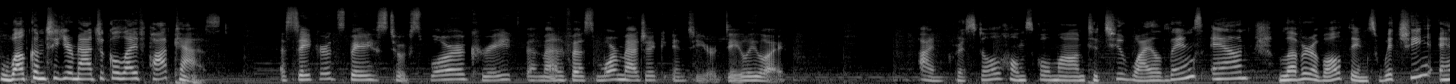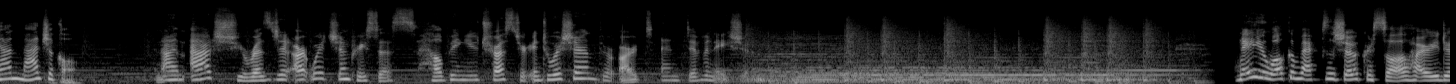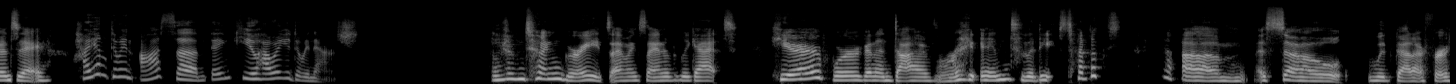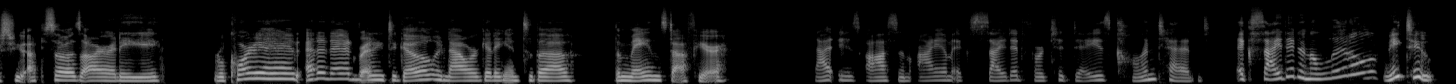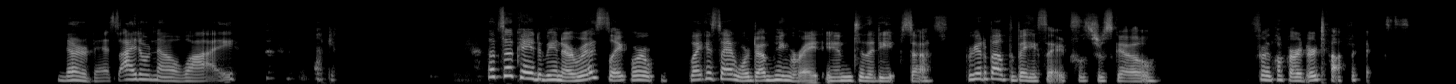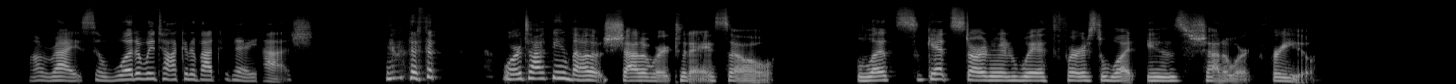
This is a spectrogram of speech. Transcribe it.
Welcome to your Magical Life podcast, a sacred space to explore, create, and manifest more magic into your daily life. I'm Crystal, homeschool mom to two wildlings and lover of all things witchy and magical. And I'm Ash, your resident art witch and priestess, helping you trust your intuition through art and divination. Hey, welcome back to the show, Crystal. How are you doing today? I am doing awesome. Thank you. How are you doing, Ash? I'm doing great. I'm excited we got here. We're gonna dive right into the deep stuff. um, so we've got our first few episodes already recorded, edited, ready to go, and now we're getting into the the main stuff here. That is awesome. I am excited for today's content. Excited and a little Me too nervous. I don't know why. That's okay to be nervous. Like we're like I said, we're jumping right into the deep stuff. Forget about the basics. Let's just go for the harder topics. All right. So what are we talking about today, Ash? we're talking about shadow work today. So let's get started with first what is shadow work for you?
